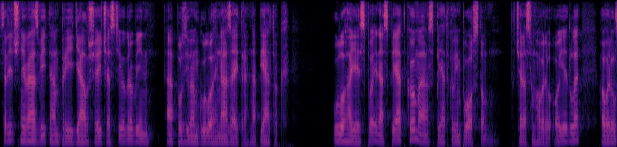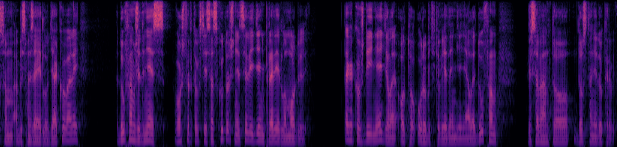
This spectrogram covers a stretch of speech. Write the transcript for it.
Srdečne vás vítam pri ďalšej časti od Robín a pozývam k úlohe na zajtra, na piatok. Úloha je spojená s piatkom a s piatkovým pôstom. Včera som hovoril o jedle, hovoril som, aby sme za jedlo ďakovali – Dúfam, že dnes, vo štvrtok, ste sa skutočne celý deň pred jedlom modlili. Tak ako vždy, nejde len o to urobiť to v jeden deň, ale dúfam, že sa vám to dostane do krvi.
